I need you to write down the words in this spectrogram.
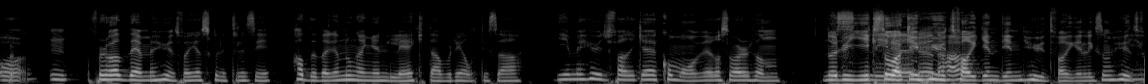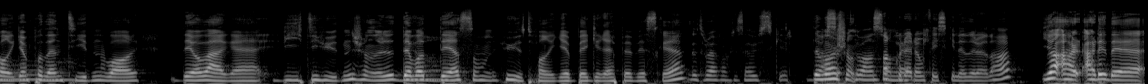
Og mm, For det var det med hudfarge jeg skulle til å si. Hadde dere noen gang en lek der hvor de alltid sa 'De med hudfarge, kom over', og så var det sånn Når du gikk, så var ikke hudfargen din hudfarge, liksom. Hudfargen på den tiden var det å være hvit i huden, skjønner du? Det var Ja. det som hudfargebegrepet beskrev. Det tror jeg faktisk jeg husker. Det var sånn. Det var sånn Snakker dere om fisken i det røde hav? Ja, er, er det det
